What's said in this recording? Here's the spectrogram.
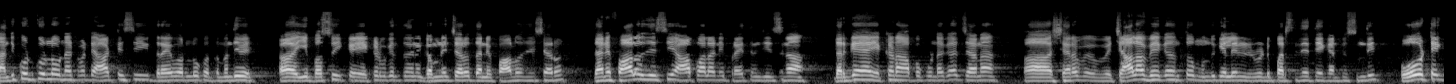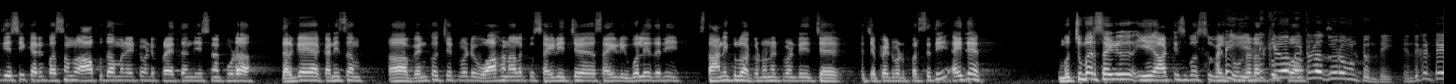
నందికొట్కూరులో ఉన్నటువంటి ఆర్టీసీ డ్రైవర్లు కొంతమంది ఈ బస్సు ఇక్కడ ఎక్కడికి వెళ్తుందని గమనించారు దాన్ని ఫాలో చేశారు. దాన్ని ఫాలో చేసి ఆపాలని ప్రయత్నం చేసిన దర్గా ఎక్కడ ఆపకుండా చాలా శర చాలా వేగంతో ముందుకెళ్ళినటువంటి పరిస్థితి అయితే కనిపిస్తుంది. ఓవర్టేక్ చేసి కానీ బస్సును ఆపుదామనేటువంటి ప్రయత్నం చేసినా కూడా దర్గయ్య కనీసం వెనుకొచ్చేటువంటి వాహనాలకు సైడ్ ఇచ్చే సైడ్ ఇవ్వలేదని స్థానికులు అక్కడ ఉన్నటువంటి చెప్పేటువంటి పరిస్థితి. అయితే ముచ్చుమరి సైడ్ ఈ ఆర్టీసీ బస్సు కిలోమీటర్ల దూరం ఉంటుంది? ఎందుకంటే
